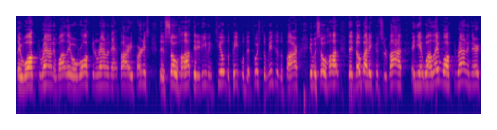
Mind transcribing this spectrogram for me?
they walked around, and while they were walking around in that fiery furnace, it was so hot that it even killed the people that pushed them into the fire. It was so hot that nobody could survive. And yet, while they walked around in there,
